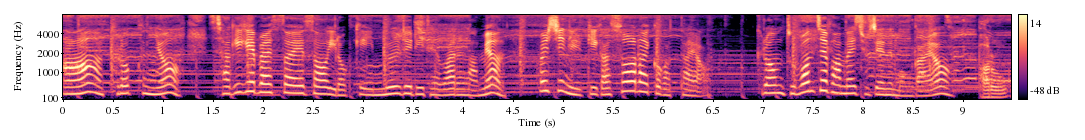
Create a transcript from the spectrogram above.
아, 그렇군요. 자기개발서에서 이렇게 인물들이 대화를 하면 훨씬 읽기가 수월할 것 같아요. 그럼 두 번째 밤의 주제는 뭔가요? 바로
